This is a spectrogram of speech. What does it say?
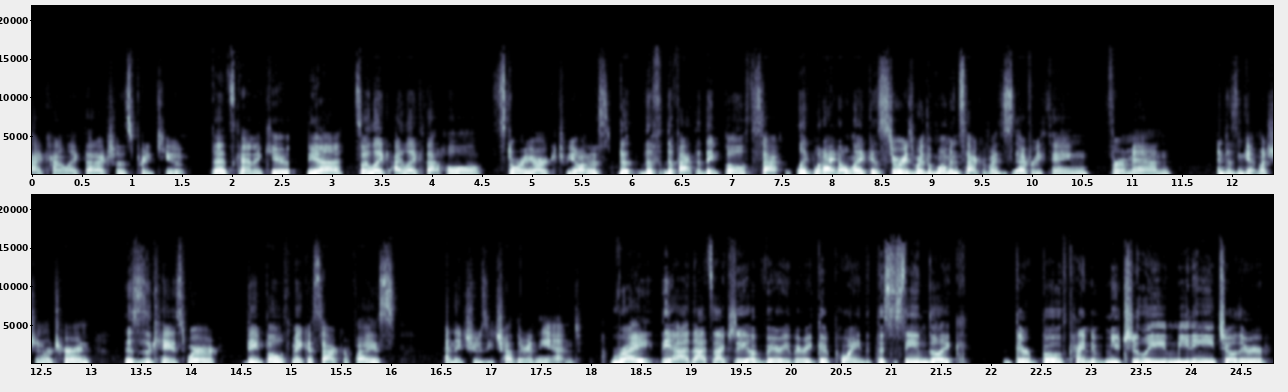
I kind of like that. Actually, it's pretty cute. That's kind of cute. Yeah. So like I like that whole story arc to be honest. The the the fact that they both sac- like what I don't like is stories where the woman sacrifices everything for a man and doesn't get much in return. This is a case where they both make a sacrifice and they choose each other in the end. Right. Yeah, that's actually a very, very good point. That this seemed like they're both kind of mutually meeting each other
